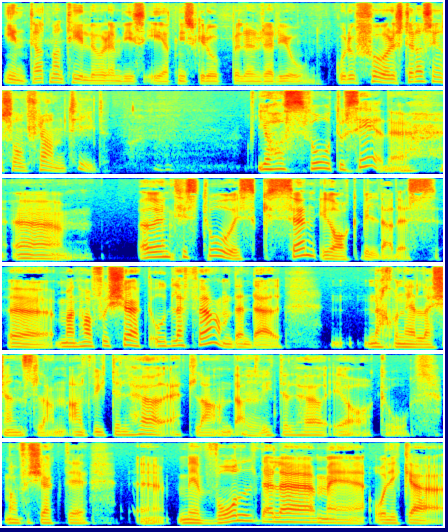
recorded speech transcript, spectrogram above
inte att man tillhör en viss etnisk grupp eller en religion. Går det att föreställa sig en sån framtid? Jag har svårt att se det. Eh, Rent historiskt, sen Irak bildades, uh, man har försökt odla fram den där nationella känslan att vi tillhör ett land, att mm. vi tillhör Irak. Och man försökte Eh, med våld eller med olika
